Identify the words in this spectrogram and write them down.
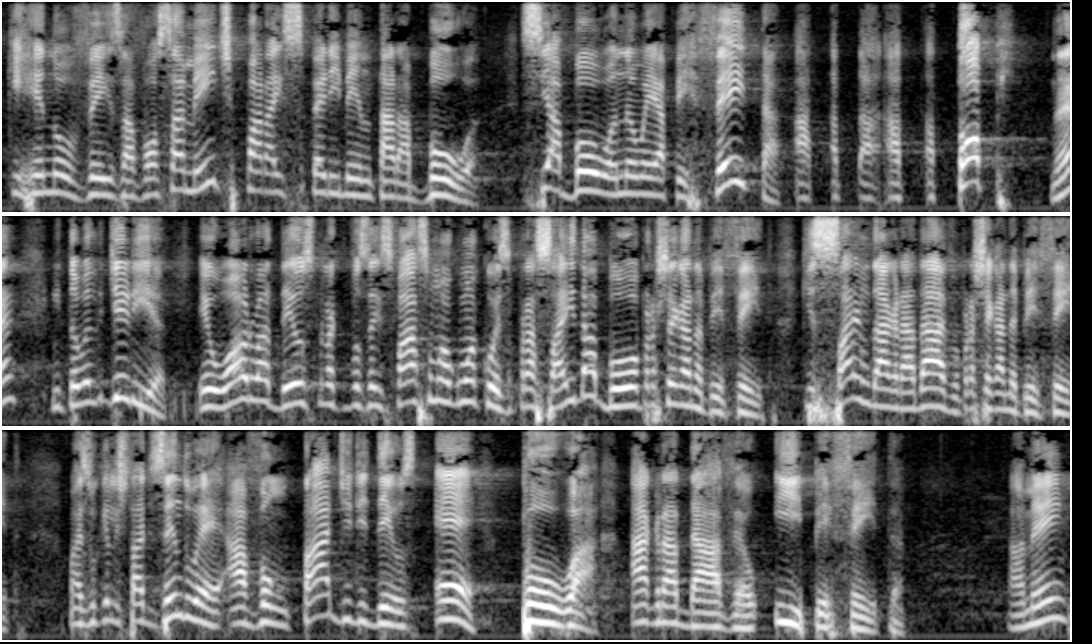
que renoveis a vossa mente para experimentar a boa. Se a boa não é a perfeita, a, a, a, a top, né? Então ele diria: Eu oro a Deus para que vocês façam alguma coisa para sair da boa para chegar na perfeita, que saiam da agradável para chegar na perfeita. Mas o que ele está dizendo é: a vontade de Deus é boa, agradável e perfeita. Amém?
